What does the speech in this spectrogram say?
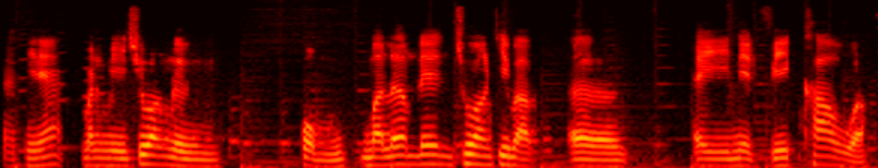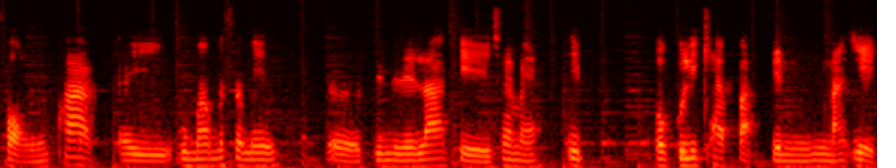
แต่ทีเนี้ยมันมีช่วงหนึ่งผมมาเริ่มเล่นช่วงที่แบบเออไอเน็ตฟิกเข้าอะของภาคไออุมามัสเมเออซินเดอเรลล่าเกย์ใช่ไหมที่โปกุลิแคปอะเป็นนางเอก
